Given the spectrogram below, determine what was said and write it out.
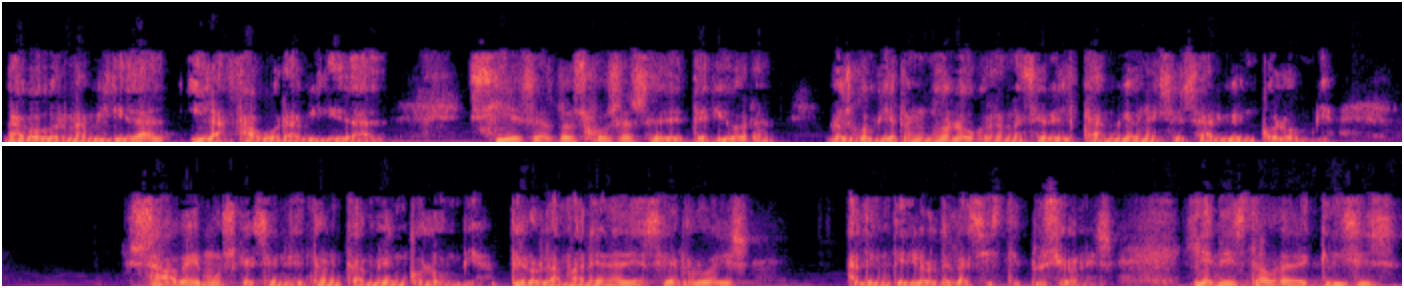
la gobernabilidad y la favorabilidad. Si esas dos cosas se deterioran, los gobiernos no logran hacer el cambio necesario en Colombia. Sabemos que se necesita un cambio en Colombia, pero la manera de hacerlo es al interior de las instituciones. Y en esta hora de crisis,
